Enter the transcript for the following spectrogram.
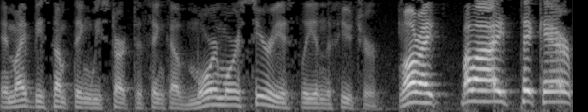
it might be something we start to think of more and more seriously in the future. All right, bye bye, take care.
